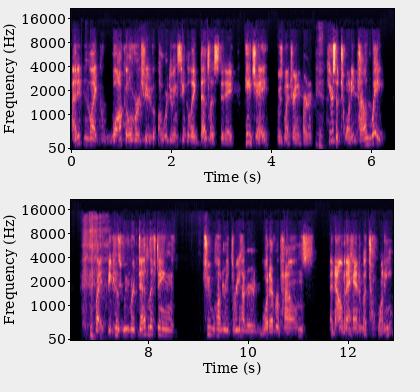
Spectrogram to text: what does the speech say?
I didn't like walk over to, oh, we're doing single leg deadlifts today. Hey, Jay, who's my training partner, yeah. here's a 20 pound weight. right. Because we were deadlifting 200, 300, whatever pounds. And now I'm going to hand him a 20.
